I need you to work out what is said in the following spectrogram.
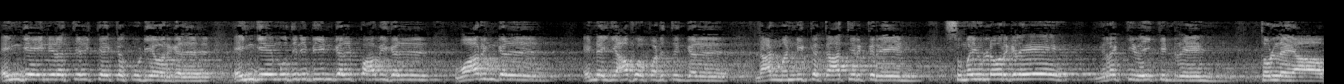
எங்கே நிலத்தில் கேட்கக்கூடியவர்கள்? எங்கே முதுநிபீன்கள் பாவிகள்? வாருங்கள். என்னை ஞாபகப்படுத்துங்கள். நான் மன்னிக்க காத்திருக்கிறேன். சுமையுள்ளவர்களே இறக்கி வைக்கின்றேன். தொல்லையா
